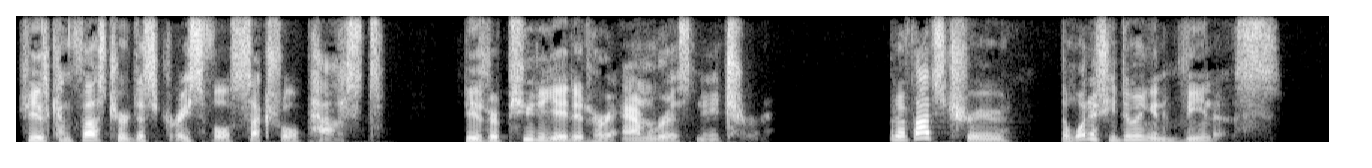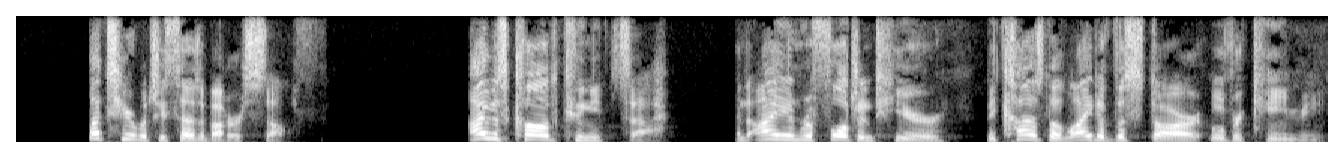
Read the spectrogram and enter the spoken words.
She has confessed her disgraceful sexual past. She has repudiated her amorous nature. But if that's true, then what is she doing in Venus? Let's hear what she says about herself. I was called Cunizza, and I am refulgent here because the light of the star overcame me.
